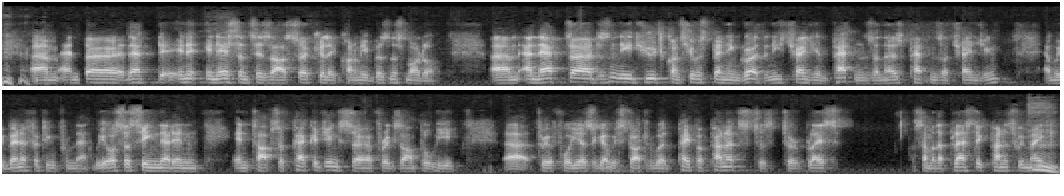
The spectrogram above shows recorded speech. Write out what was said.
um, and that, in in essence, is our circular economy business model. Um, and that uh, doesn't need huge consumer spending growth. It needs changing patterns, and those patterns are changing, and we're benefiting from that. We're also seeing that in in types of packaging. So, for example, we uh, three or four years ago we started with paper punnets to to replace some of the plastic punnets we make, mm.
